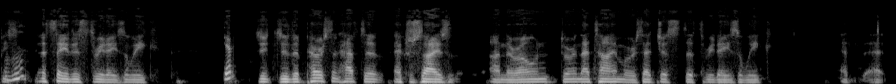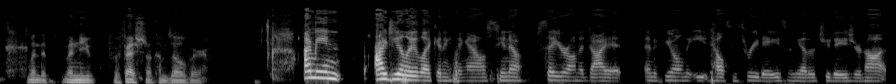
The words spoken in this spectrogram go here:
Mhm. let's say it is three days a week. Yep. Do, do the person have to exercise on their own during that time, or is that just the three days a week at, at when the when your professional comes over? I mean, ideally, like anything else, you know, say you're on a diet and if you only eat healthy three days and the other two days you're not,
